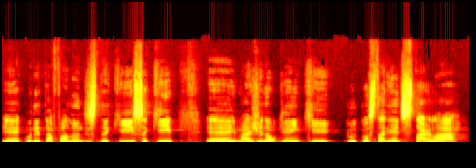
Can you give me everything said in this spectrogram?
é, quando ele está falando disso daqui, isso aqui, é, imagina alguém que gostaria de estar lá,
